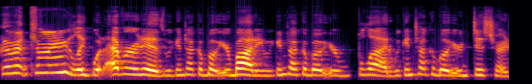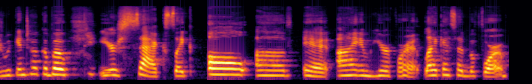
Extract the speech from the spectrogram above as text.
Give it to me. Like, whatever it is, we can talk about your body. We can talk about your blood. We can talk about your discharge. We can talk about your sex, like all of it. I am here for it. Like I said before,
